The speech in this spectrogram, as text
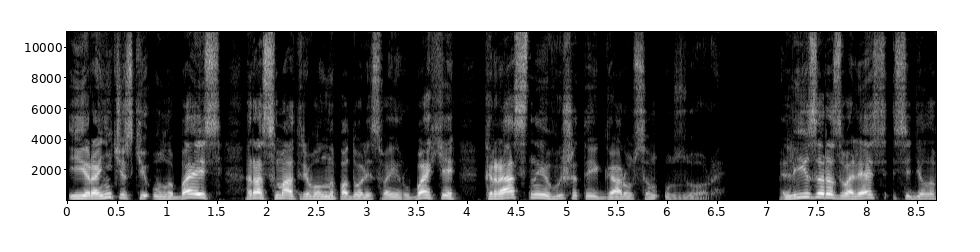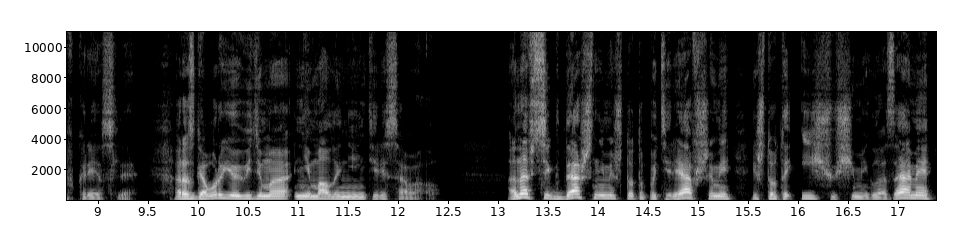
и, иронически улыбаясь, рассматривал на подоле своей рубахи красные, вышитые гарусом узоры. Лиза, развалясь, сидела в кресле. Разговор ее, видимо, немало не интересовал. Она всегдашними что-то потерявшими и что-то ищущими глазами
